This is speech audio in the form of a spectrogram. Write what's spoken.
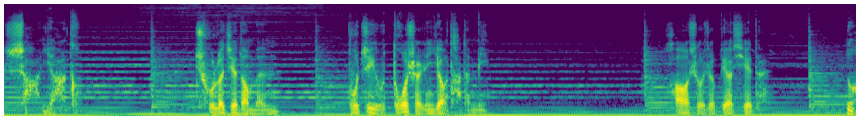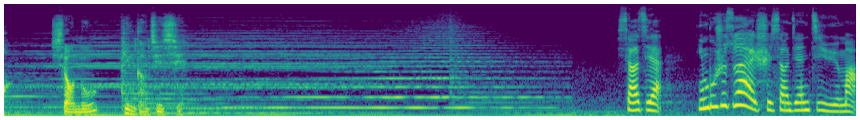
傻丫头，出了这道门，不知有多少人要她的命。好好守着，不要懈怠。诺，小奴定当尽心。小姐，您不是最爱吃香煎鲫鱼吗？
